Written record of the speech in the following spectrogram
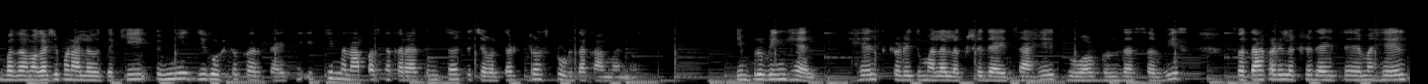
बघा मगाशी पण आलं होतं की तुम्ही जी गोष्ट करताय ती इतकी मनापासून करा तुमचा त्याच्यावरचा ट्रस्ट उडता कामा नये इम्प्रुव्हिंग हेल्थ हेल्थकडे तुम्हाला लक्ष द्यायचं आहे थ्रू आउट दोन हजार सव्वीस. स्वतःकडे लक्ष द्यायचं आहे. मग हेल्थ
